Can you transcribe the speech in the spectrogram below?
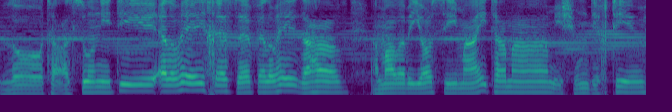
לא תעשון איתי אלוהי כסף, אלוהי זהב. אמר רבי יוסי, מה איתמה? משום דכתיב,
